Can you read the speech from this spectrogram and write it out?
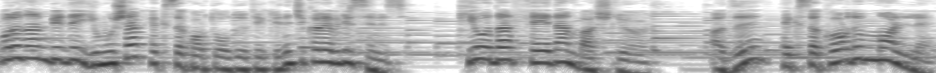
Buradan bir de yumuşak heksakord olduğu fikrini çıkarabilirsiniz. Ki o da F'den başlıyor. Adı heksakordum molle.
